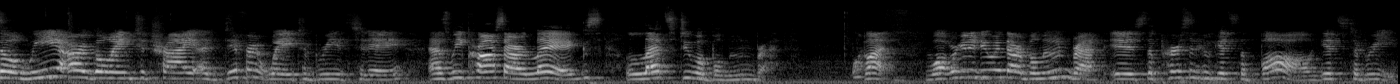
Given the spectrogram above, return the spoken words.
So we are going to try a different way to breathe today. As we cross our legs, let's do a balloon breath. But what we're going to do with our balloon breath is the person who gets the ball gets to breathe.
